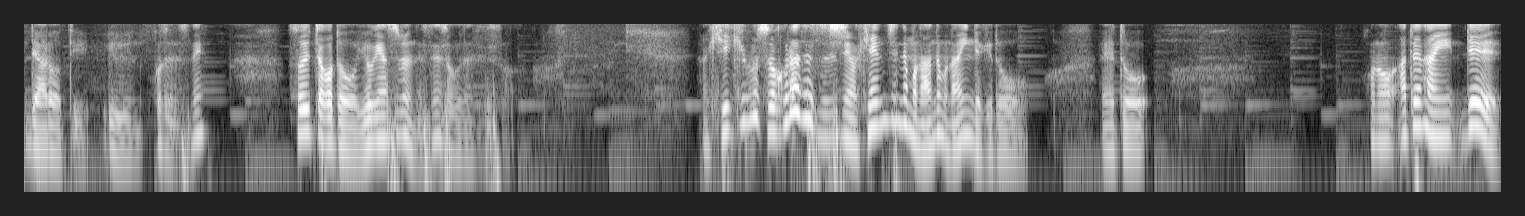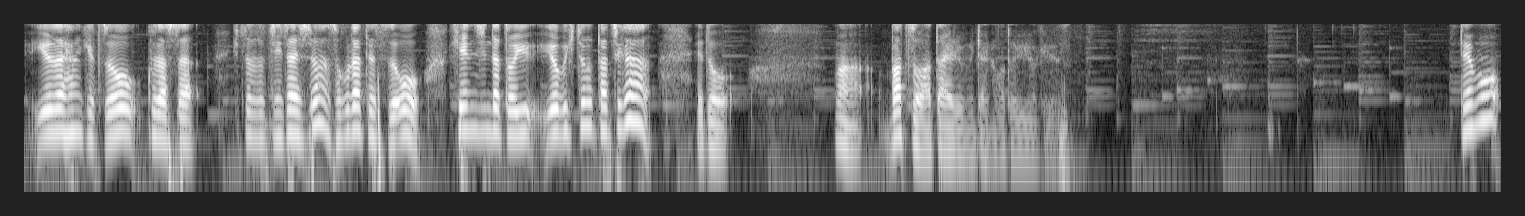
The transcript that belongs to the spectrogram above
であろうということですね。そういったことを予言するんですね、ソクラテスは。結局ソクラテス自身は賢人でも何でもないんだけど、えっ、ー、と、このアテナイで有罪判決を下した人たちに対してはソクラテスを賢人だと呼ぶ人たちが、えっ、と、まあ、罰を与えるみたいなことを言うわけです。でも、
